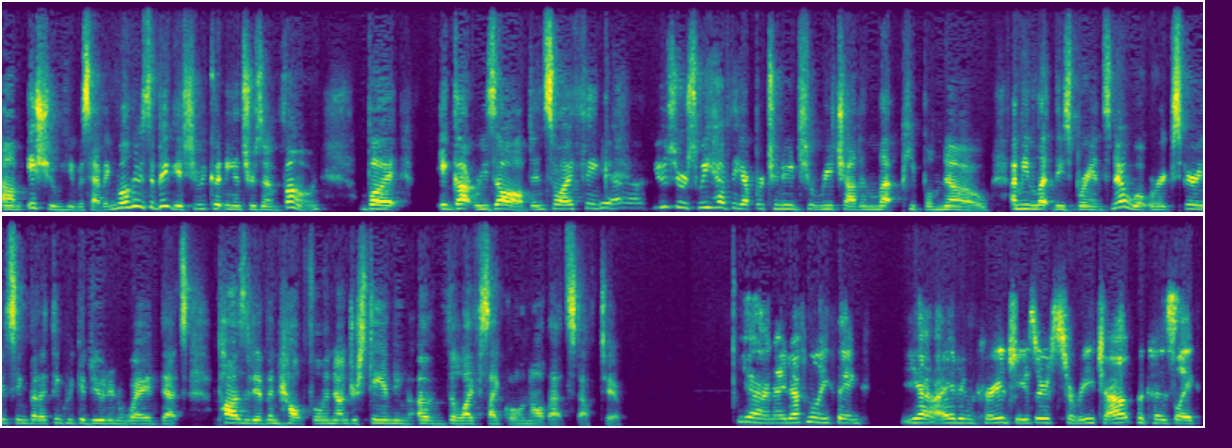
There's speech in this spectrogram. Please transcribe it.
um, issue he was having. Well there was a big issue. He couldn't answer his own phone but it got resolved. And so I think Yeah. users, we have the opportunity to reach out and let people know, I mean, let these brands know what we're experiencing, but I think we could do it in a way that's positive and helpful and understanding of the life cycle and all that stuff too. Yeah, and I definitely think, yeah, I'd encourage users to reach out because like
